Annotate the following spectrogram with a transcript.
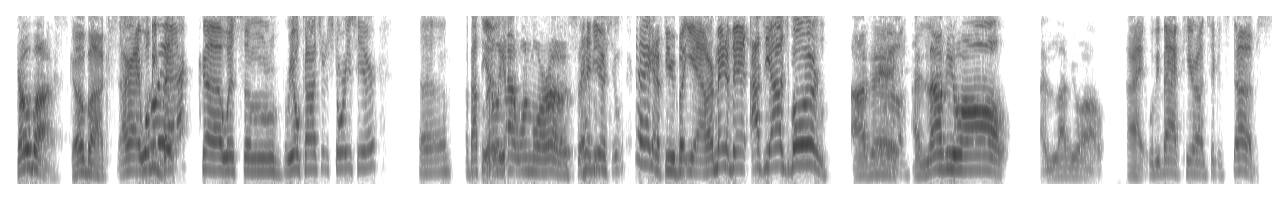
Go Bucks! Go Bucks! All right, we'll be back uh, with some real concert stories here uh, about the We only got one more O. So. And if you, I got a few, but yeah, our main event, Ozzy Osbourne. Ozzy, Yeah. I love you all. I love you all. All right, we'll be back here on Ticket Stubs.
